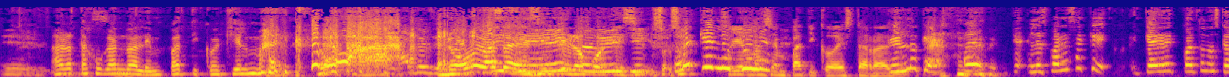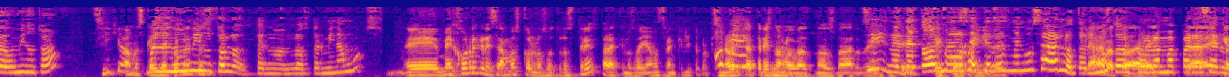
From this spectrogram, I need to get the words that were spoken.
Eh, Ahora está jugando al empático aquí el Mike. No me vas a Sí, decir que no, porque sí. sí, so- soy, ¿Qué le soy el más empático de esta radio. ¿Qué es lo que... eh, ¿qué- ¿Les parece que, que... ¿Cuánto nos queda? ¿Un minuto? Sí, llevamos Bueno, casi en un minuto lo- te- no- los terminamos. Eh, mejor regresamos con los otros tres para que nos vayamos tranquilito, porque si no ahorita tres nos, lo va, nos va a dar de, Sí, de, de todas maneras hay que corrido. desmenuzarlo, tenemos Claro, todo el programa para hay hacerlo.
